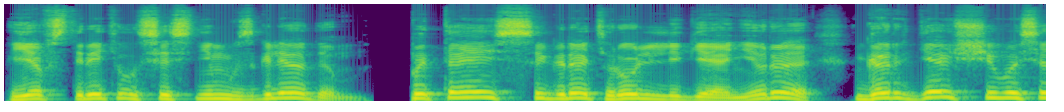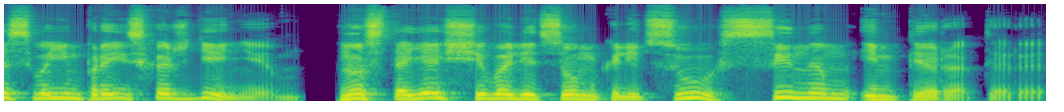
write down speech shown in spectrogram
Я встретился с ним взглядом, пытаясь сыграть роль легионера, гордящегося своим происхождением, но стоящего лицом к лицу с сыном императора.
